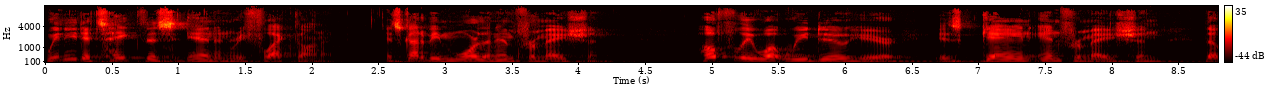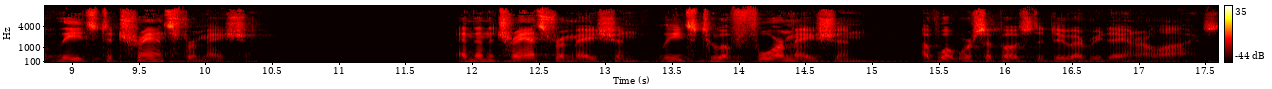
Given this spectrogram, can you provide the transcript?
We need to take this in and reflect on it. It's got to be more than information. Hopefully, what we do here is gain information that leads to transformation. And then the transformation leads to a formation of what we're supposed to do every day in our lives.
